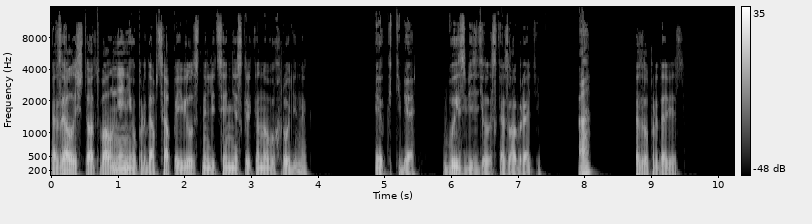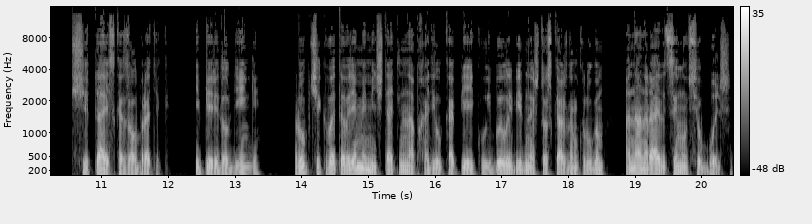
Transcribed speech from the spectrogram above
Казалось, что от волнения у продавца появилось на лице несколько новых родинок. «Эк тебя вызвездило», — сказал братик. «А?» — сказал продавец. «Считай», — сказал братик и передал деньги. Рубчик в это время мечтательно обходил копейку, и было видно, что с каждым кругом она нравится ему все больше.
